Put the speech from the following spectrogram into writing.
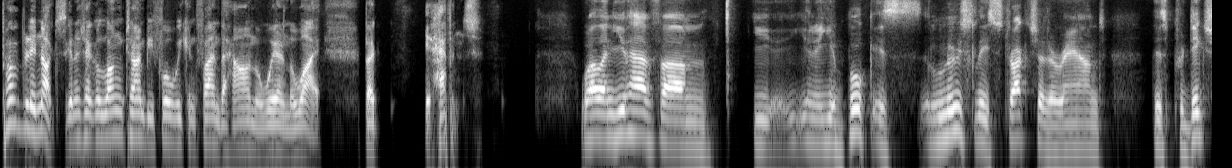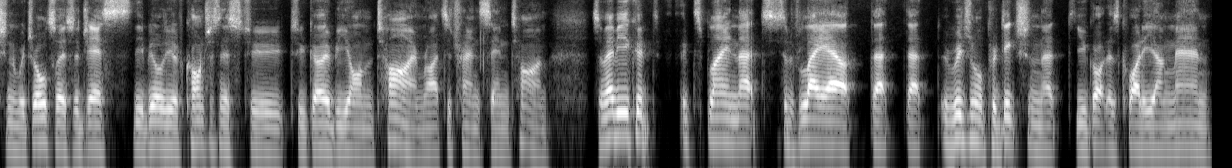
Probably not. It's going to take a long time before we can find the how and the where and the why, but it happens. Well, and you have. Um, you, you know, your book is loosely structured around this prediction, which also suggests the ability of consciousness to to go beyond time, right, to transcend time. So maybe you could explain that, sort of lay out that that original prediction that you got as quite a young man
